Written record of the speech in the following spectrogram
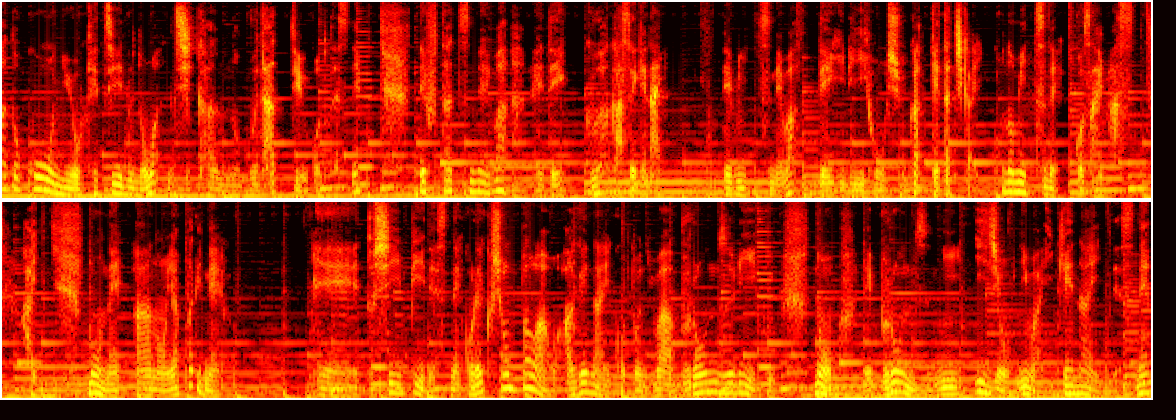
ード購入をケチるのは時間の無駄っていうことですね。で、2つ目は、 DEC は稼げない。で、3つ目は、デイリー報酬が桁違い。この3つでございます。はい。もうね、あの、やっぱりね、えー、と CP ですね、コレクションパワーを上げないことには、ブロンズリーグの、えブロンズ2以上にはいけないんですね。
